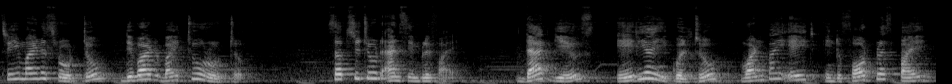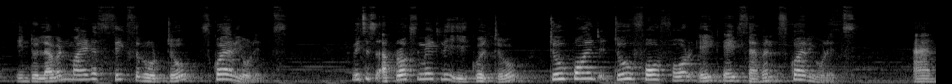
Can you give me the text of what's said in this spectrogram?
3 minus root 2 divided by 2 root 2. Substitute and simplify. That gives area equal to 1 by 8 into 4 plus pi into 11 minus 6 root 2 square units which is approximately equal to 2.244887 square units and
